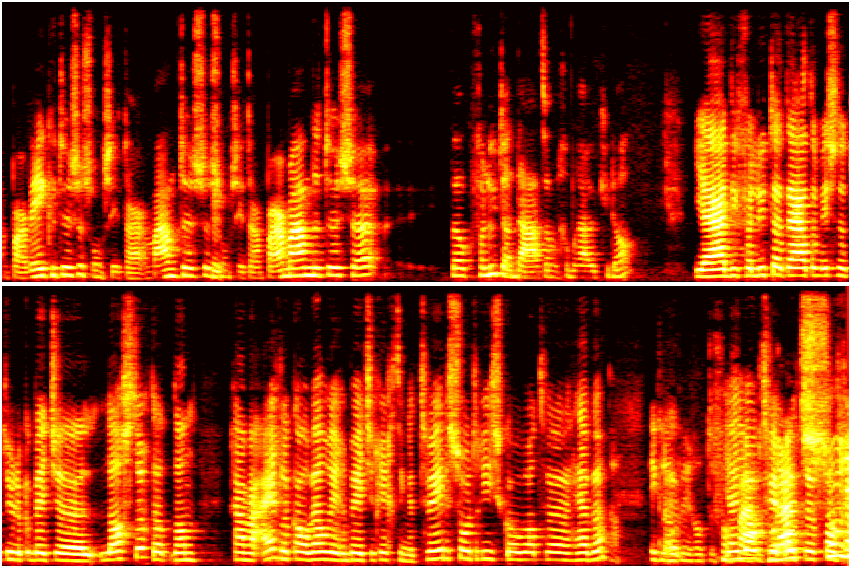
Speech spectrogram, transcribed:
een paar weken tussen, soms zit daar een maand tussen, Hm. soms zit daar een paar maanden tussen. Welke valutadatum gebruik je dan? Ja, die valutadatum is natuurlijk een beetje lastig. Dat, dan gaan we eigenlijk al wel weer een beetje richting het tweede soort risico wat we hebben. Ik loop weer op de Jij fanfare loopt weer vooruit. op de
